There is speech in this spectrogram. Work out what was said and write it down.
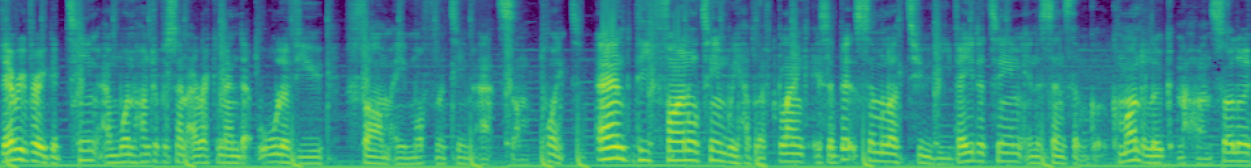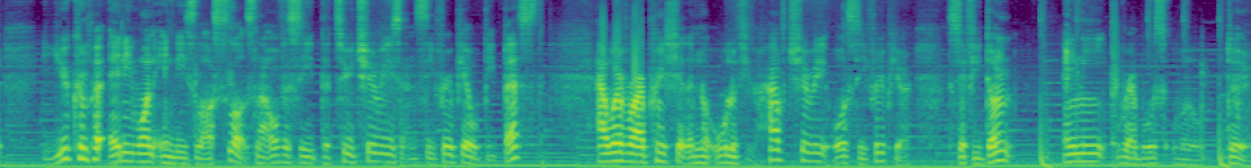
Very very good team, and 100% I recommend that all of you farm a Mothma team at some point. And the final team we have left blank is a bit similar to the Vader team in the sense that we've got Commander Luke and Han Solo you can put anyone in these last slots. Now, obviously, the two Chewies and C3PO would be best. However, I appreciate that not all of you have Chewie or C3PO. So if you don't, any Rebels will do.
